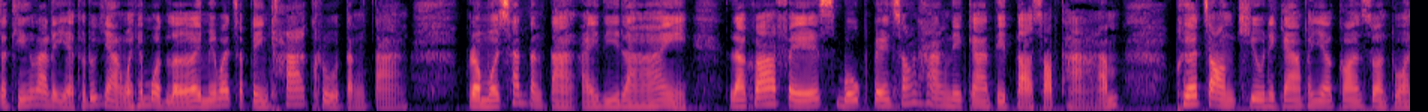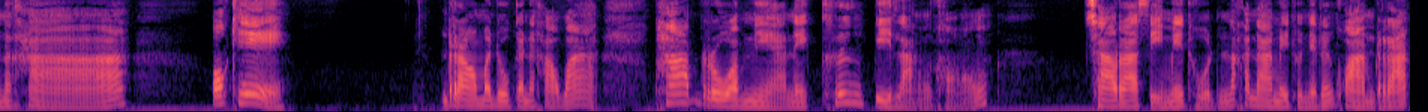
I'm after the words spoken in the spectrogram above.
จะทิ้งรายละเอียดทุกอย่างไว้ทั้งหมดเลย ไม่ว่าจะเป็นค่าครูต่างๆ โปรโมชั่นต่างๆ ID Line แล้วก็ Facebook เป็นช่องทางในการติดต่อสอบถาม เพื่อจองคิวในการพยากรณ์ส่วนตัวนะคะ โอเค เรามาดูกันนะคะว่า ภาพรวมเนี่ยในครึ่งปีหลังของชาวราศีเมถุนลัคนาเมถุนในเรื่องความรัก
